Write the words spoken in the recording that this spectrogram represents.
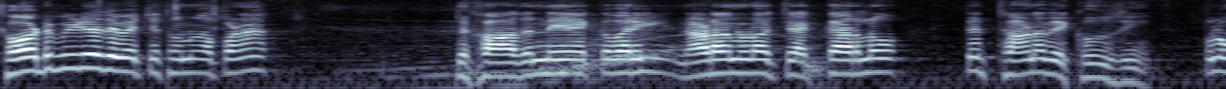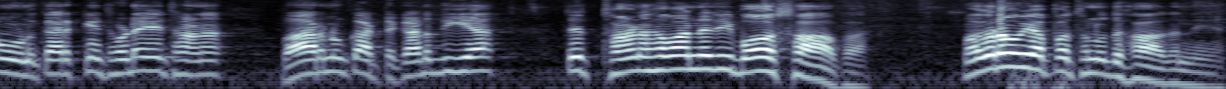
ਸ਼ਾਰਟ ਵੀਡੀਓ ਦੇ ਵਿੱਚ ਤੁਹਾਨੂੰ ਆਪਣਾ ਦਿਖਾ ਦਿੰਨੇ ਆ ਇੱਕ ਵਾਰੀ, ਨਾੜਾ ਨੂੜਾ ਚੈੱਕ ਕਰ ਲਓ ਤੇ ਥਣ ਵੇਖੋ ਤੁਸੀਂ। ਭਲੂਣ ਕਰਕੇ ਥੋੜੇ ਜਿਹਾ ਥਣ ਬਾਹਰ ਨੂੰ ਘੱਟ ਕੱਢਦੀ ਆ ਤੇ ਥਣ ਹਵਾਨੇ ਦੀ ਬਹੁਤ ਸਾਫ਼ ਆ। ਮਗਰੋਂ ਵੀ ਆਪਾਂ ਤੁਹਾਨੂੰ ਦਿਖਾ ਦਿੰਨੇ ਆ।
